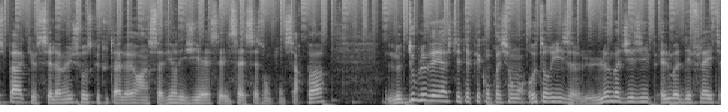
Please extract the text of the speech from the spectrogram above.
SPAC, c'est la même chose que tout à l'heure, hein, ça vire les JS et les CSS dont on ne sert pas. Le WHTTP compression autorise le mode gzip et le mode deflate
